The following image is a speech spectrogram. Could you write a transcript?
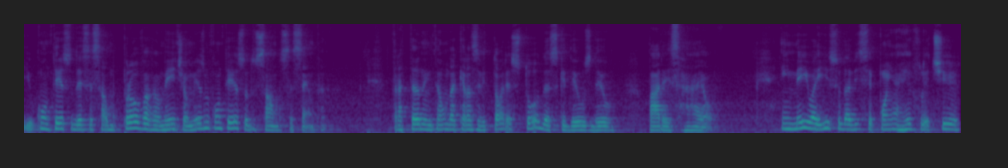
e o contexto desse salmo provavelmente é o mesmo contexto do Salmo 60, tratando então daquelas vitórias todas que Deus deu para Israel. Em meio a isso, Davi se põe a refletir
